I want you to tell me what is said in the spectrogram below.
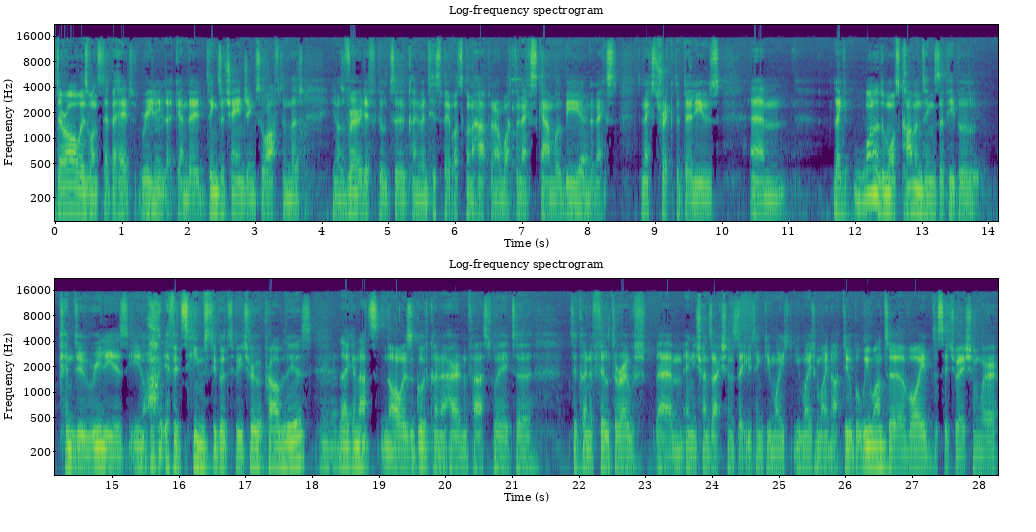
they're always one step ahead, really. Like, and they, things are changing so often that you know it's very difficult to kind of anticipate what's going to happen or what the next scam will be and Yeah. the next the next trick that they'll use. Um, like one of the most common things that people can do really is you know if it seems too good to be true, it probably is. Like, and that's always a good kind of hard and fast way to to kind of filter out um, any transactions that you think you might you might or might not do. But we want to avoid the situation where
